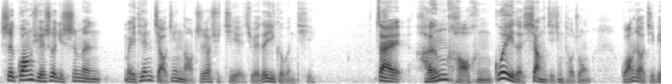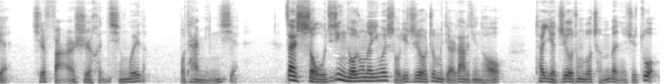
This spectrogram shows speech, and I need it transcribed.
是光学设计师们。每天绞尽脑汁要去解决的一个问题，在很好很贵的相机镜头中，广角畸变其实反而是很轻微的，不太明显。在手机镜头中呢，因为手机只有这么点儿大的镜头，它也只有这么多成本去做，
